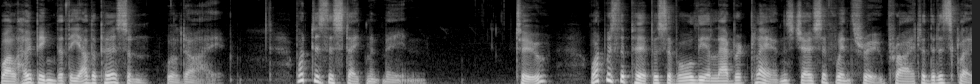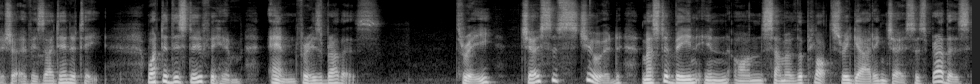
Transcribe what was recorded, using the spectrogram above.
while hoping that the other person will die. What does this statement mean? 2. What was the purpose of all the elaborate plans Joseph went through prior to the disclosure of his identity? What did this do for him and for his brothers? 3. Joseph's steward must have been in on some of the plots regarding Joseph's brothers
